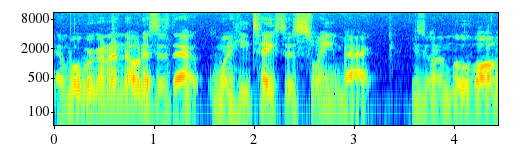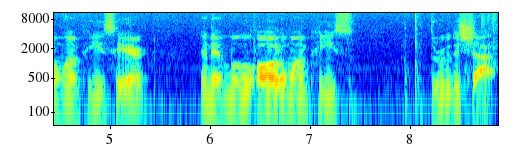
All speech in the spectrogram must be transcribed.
And what we're going to notice is that when he takes his swing back, he's going to move all in one piece here, and then move all in one piece through the shot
